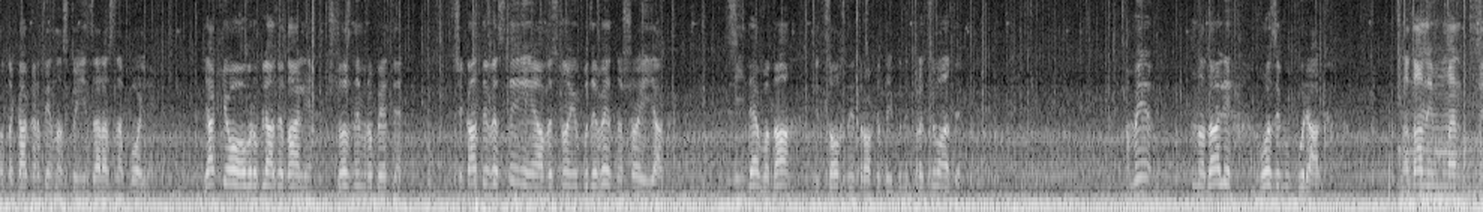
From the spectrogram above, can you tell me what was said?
отака картина стоїть зараз на полі. Як його обробляти далі, що з ним робити? Чекати весни, а весною буде видно, що і як. Зійде вода, підсохне трохи та й будемо працювати. Ми надалі возимо буряк. На даний момент е,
